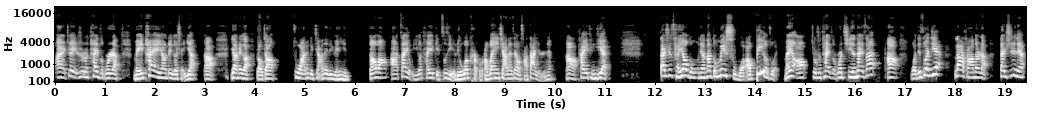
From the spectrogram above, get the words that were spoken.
哎，这也是太子辉啊没太让这个谁呀啊，让这个老张抓这个夹带的原因，知道吧？啊，再有一个，他也给自己留个口啊，万一夹带再有啥大人呢啊，他也听见。但是陈耀东呢，那都没说啊，闭个嘴，没有，就是太子辉欺人太甚啊，我的钻戒落他那了，但是呢，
